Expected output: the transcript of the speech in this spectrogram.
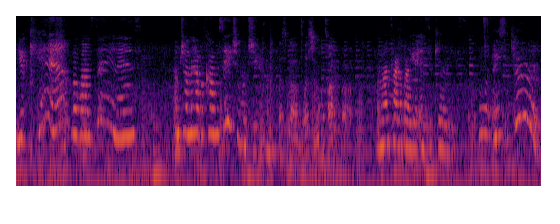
You can't, but what I'm saying is, I'm trying to have a conversation with you. Let's go. What you want to talk about? I want to talk about your insecurities. Who insecure?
